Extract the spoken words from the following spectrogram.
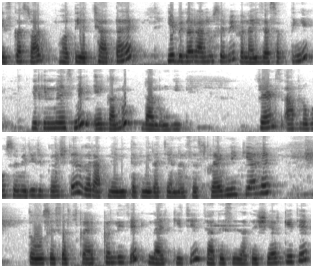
इसका स्वाद बहुत ही अच्छा आता है। ये बिगर आलू से भी बनाई जा सकती हैं, लेकिन मैं इसमें एक आलू डालूँगी। फ्रेंड्स आप लोगों से मेरी रिक्वेस्ट है, अगर आपने अभी तक मेरा चैनल सब्सक्राइब नहीं किया है तो उसे सब्सक्राइब कर लीजिए लाइक कीजिए, ज़्यादा से ज़्यादा शेयर कीजिए,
